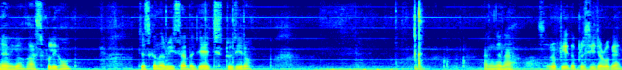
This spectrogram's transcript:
there we go that's fully home. Just gonna reset the gauge to zero. I'm gonna repeat the procedure again.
